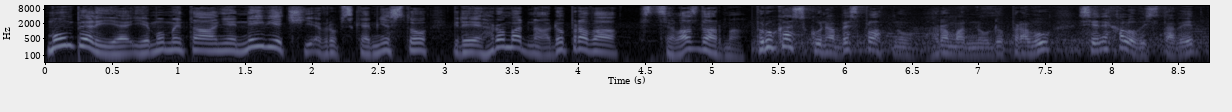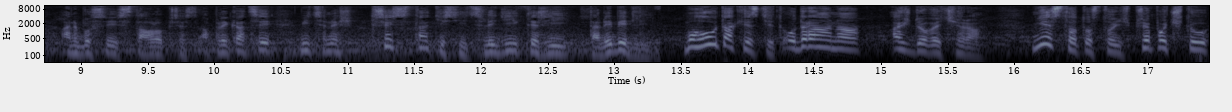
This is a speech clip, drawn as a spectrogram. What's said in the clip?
Montpellier je momentálně největší evropské město, kde je hromadná doprava zcela zdarma. Průkazku na bezplatnou hromadnou dopravu si nechalo vystavit, anebo si ji stálo přes aplikaci více než 300 tisíc lidí, kteří tady bydlí. Mohou tak jezdit od rána až do večera. Město to stojí v přepočtu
